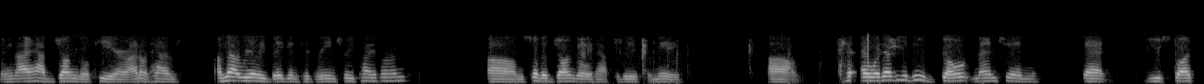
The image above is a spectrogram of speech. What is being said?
I mean I have jungles here. I don't have. I'm not really big into green tree pythons, um, so the jungle would have to be for me. Um, and whatever you do, don't mention that you start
